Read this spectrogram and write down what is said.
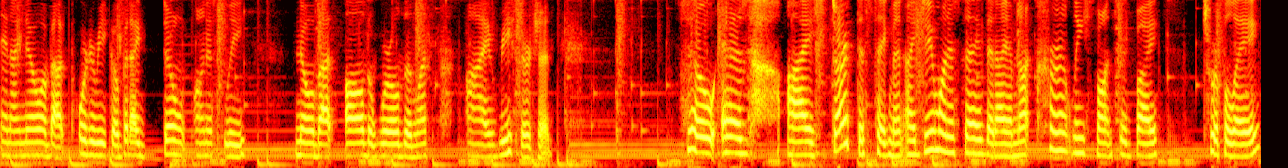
and I know about Puerto Rico, but I don't honestly know about all the world unless I research it. So, as I start this segment, I do want to say that I am not currently sponsored by AAA.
